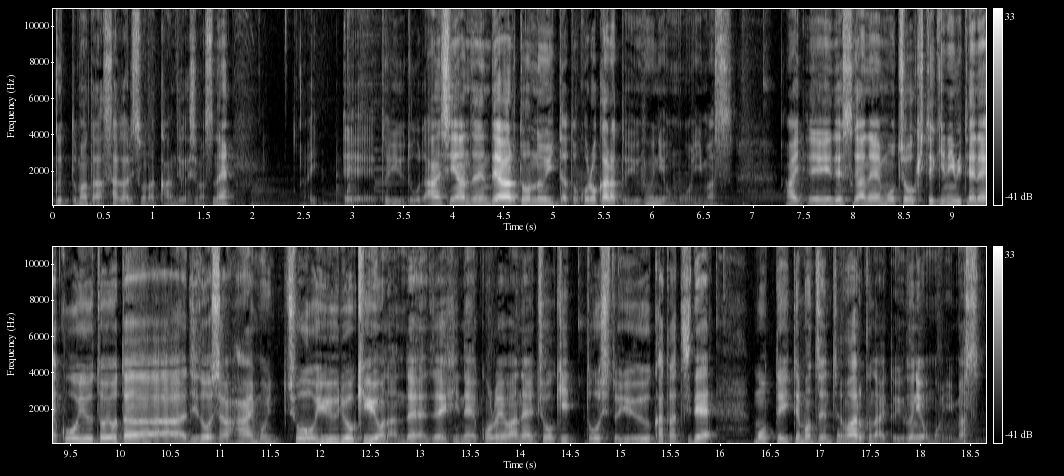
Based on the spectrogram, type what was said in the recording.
ぐっとまた下がりそうな感じがしますね。はい、えー、というところで、安心安全であると抜いたところからというふうに思います。はい、えー、ですがね、もう長期的に見てね、こういうトヨタ自動車、はい、もう超有料企業なんで、ぜひね、これはね、長期投資という形で持っていても全然悪くないというふうに思います。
